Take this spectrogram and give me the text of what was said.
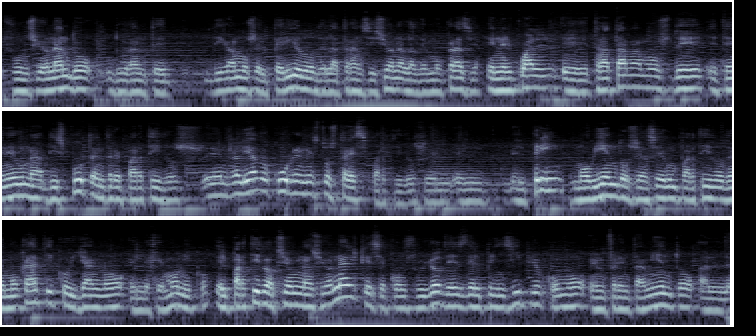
funcionando durante digamos, el periodo de la transición a la democracia, en el cual eh, tratábamos de eh, tener una disputa entre partidos. En realidad ocurren estos tres partidos, el, el, PRI moviéndose a ser un partido democrático y ya no el hegemónico, el Partido Acción Nacional que se construyó desde el principio como enfrentamiento al eh,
